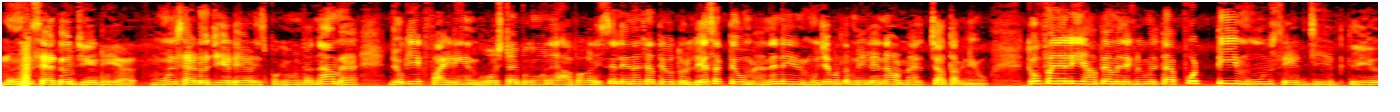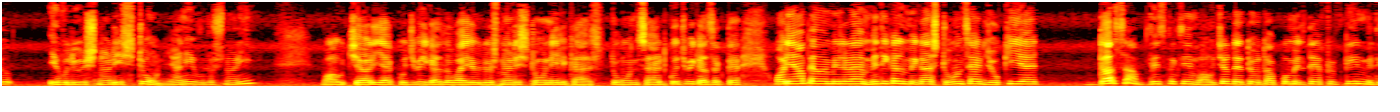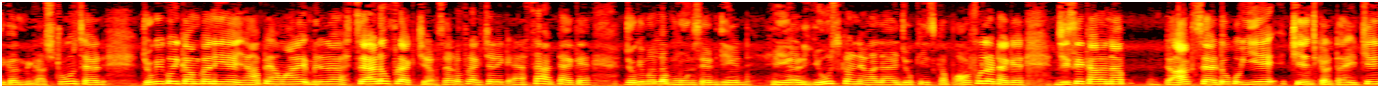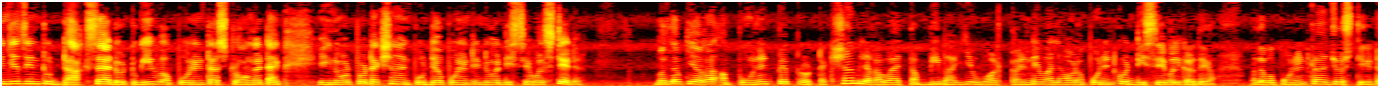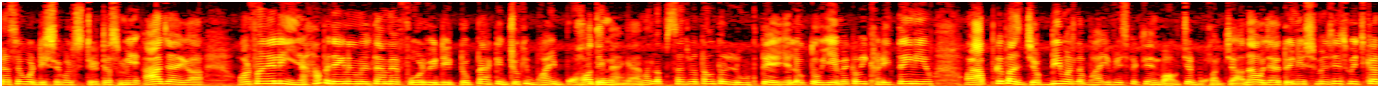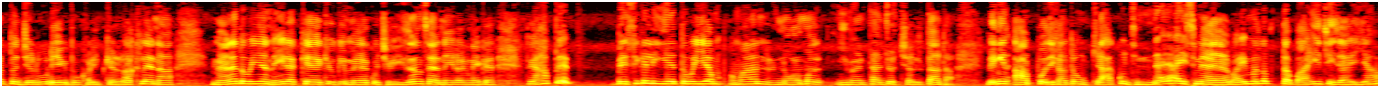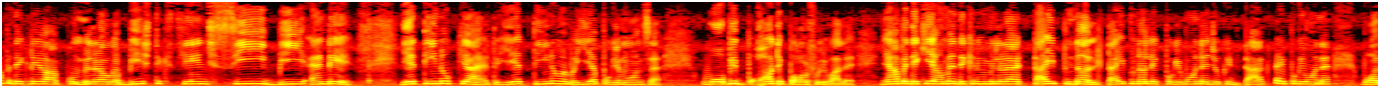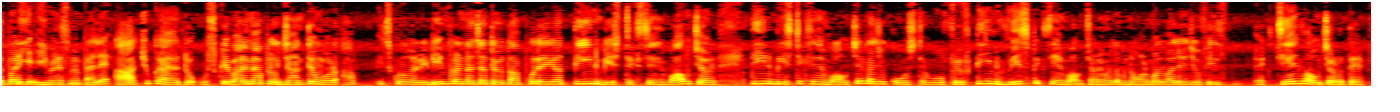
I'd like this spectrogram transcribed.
moon shadow jade hair moon shadow jade hair इस पोकेमोन का नाम है, जो कि एक fighting and ghost type Pokemon है। आप अगर इससे लेना चाहते हो तो ले सकते हो। मैंने नहीं, मुझे मतलब नहीं लेना और मैं चाहता भी नहीं हूँ। तो फाइनली यहाँ पे हमें देखने को मिलता है फोर्टी मून सेड जेड के इवोल्यूशनरी स्टोन यानी इवोल्यूशनरी वाउचर या कुछ भी कह लो भाई एवोल्यूशनरी स्टोन ही लिखा है स्टोन सेट कुछ भी कह सकते हैं। और यहाँ पे हमें मिल रहा है मिथिकल मेगा स्टोन सेट जो कि है दस आप बीस पैक्स वाउचर देते हो तो आपको मिलते हैं fifteen mythical mega stone set जो कि कोई काम का नहीं है। यहाँ पे हमारे मिल रहा है सैडो फ्रैक्चर सैडो फ्रैक्चर एक ऐसा अटैक है जो कि मतलब moon set Z hair use करने वाला है, जो कि इसका पावरफुल अटैक है, जिसके कारण आप डार्क सैडो को ये चेंज करता है। It changes into dark shadow to give opponent a strong attack ignore protection and put the opponent into a disable state मतलब कि अगर अपोनेंट पे प्रोटेक्शन भी लगा हुआ है, तब भी भाई ये वर्क करने वाला है और अपोनेंट को डिसेबल कर देगा। मतलब अपोनेंट का जो स्टेटस है, वो डिसेबल स्टेटस में आ जाएगा। और फाइनली यहाँ पे देखने को मिलता है हमें फोर वी डिटो पैकेज जो कि भाई बहुत ही महँगा है। मतलब सच बताऊँ तो लूटते हैं ये लोग तो ये मैं कभी खरीदता ही नहीं हूँ। और आपके पास जब भी मतलब भाई विस वाउचर बहुत ज़्यादा हो जाए तो इन इसमें से स्विच कार्ड तो ज़रूर एक दो खरीद कर रख लेना। मैंने तो भैया नहीं रखे हैं, क्योंकि मेरे कुछ रीजन्स है नहीं रखने के। तो यहाँ पे बेसिकली ये तो भैया हमारा नॉर्मल इवेंट था जो चलता था। लेकिन आपको दिखाता हूँ क्या कुछ नया इसमें आया है भाई। मतलब तबाही चीज़ आई। यहाँ पे देख रहे हो, आपको मिल रहा होगा beast exchange C B and A ये तीनों क्या है? तो ये तीनों में भैया पोकेमोन्स है। वो भी बहुत ही पावरफुल वाले यहाँ पे देखिए, हमें देखने को मिल रहा है टाइप नल टाइप नल एक पोकेमोन है जो कि डार्क टाइप पोकेमोन है। बहुत बार ये इवेंट्स में पहले आ चुका है तो उसके बारे में आप लोग जानते होंगे। और आप इसको अगर रिडीम करना चाहते हो तो आपको लगेगा तीन बीस एक्सचेंज वाउचर तीन बीस एक्सचेंज वाउचर का जो कॉस्ट है, वो फिफ्टीन बीस एक्सचेंज वाउचर है। मतलब नॉर्मल वाले जो फ़ीस एक्सचेंज वाउचर होते हैं,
